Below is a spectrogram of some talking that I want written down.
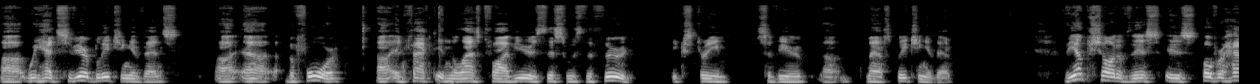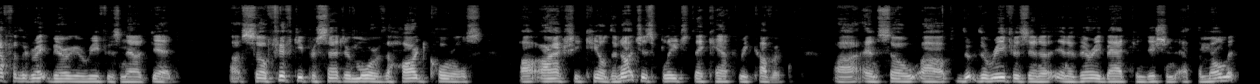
Uh, we had severe bleaching events uh, before. in fact, in the last five years, this was the third extreme severe mass bleaching event. The upshot of this is over half of the Great Barrier Reef is now dead. Uh, so 50% or more of the hard corals uh, are actually killed. They're not just bleached, they can't recover. Uh, and so uh, the, the, reef is in a, in a very bad condition at the moment.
